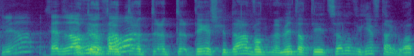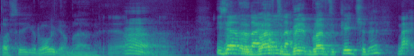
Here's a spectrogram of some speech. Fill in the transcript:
Ja, zijn ze al Het, het, gevallen? het, het, het, het ding is gedaan, van het moment dat hij hetzelfde geeft, dan gaat dat zeker horeca blijven. Ah. Is dat Het omdat, blijft, omdat- een, blijft een kindje, hè? maar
